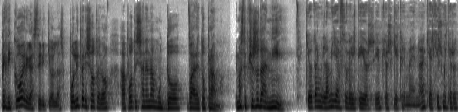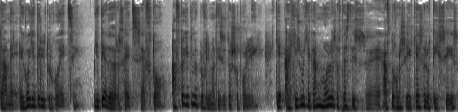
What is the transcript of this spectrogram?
Παιδικό εργαστήρι κιόλας. Πολύ περισσότερο από ότι σαν ένα μουντό βαρετό πράγμα. Είμαστε πιο ζωντανοί. Και όταν μιλάμε για αυτοβελτίωση, πιο συγκεκριμένα, και αρχίζουμε και ρωτάμε, εγώ γιατί λειτουργώ έτσι; Γιατί αντέδρασα έτσι σε αυτό; Αυτό γιατί με προβληματίζει τόσο πολύ. Και αρχίζουμε και κάνουμε όλες αυτές τις ε, αυτογνωσιακές ερωτήσεις.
